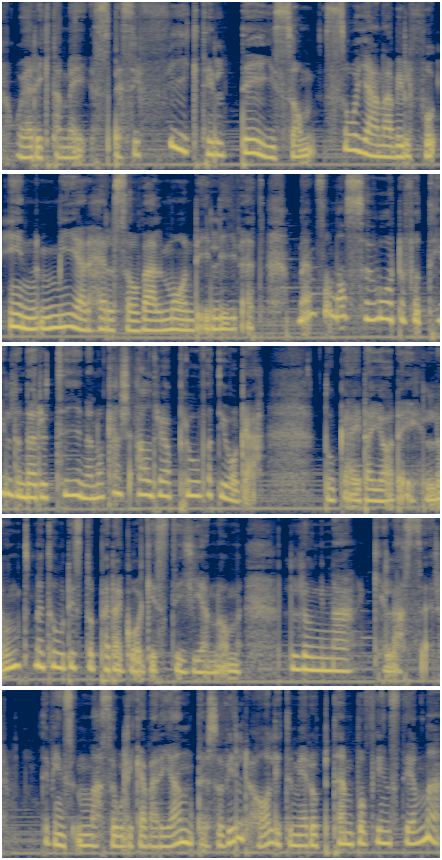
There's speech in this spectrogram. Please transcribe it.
och jag riktar mig specifikt till dig som så gärna vill få in mer hälsa och välmående i livet men som har svårt att få till den där rutinen och kanske aldrig har provat yoga då guidar jag dig lugnt, metodiskt och pedagogiskt igenom lugna klasser. Det finns massa olika varianter så vill du ha lite mer upptempo finns det med.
